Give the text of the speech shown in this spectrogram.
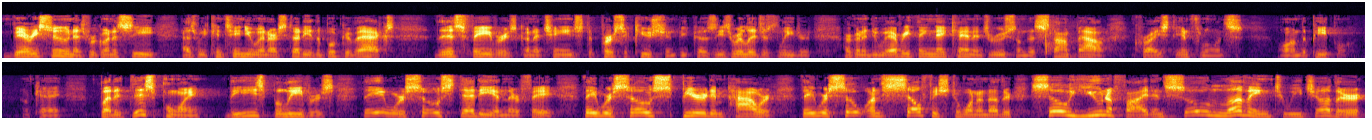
Very soon, as we're going to see as we continue in our study of the book of Acts, this favor is going to change to persecution because these religious leaders are going to do everything they can in Jerusalem to stomp out Christ's influence on the people. Okay? But at this point, these believers, they were so steady in their faith. They were so spirit empowered. They were so unselfish to one another, so unified, and so loving to each other.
